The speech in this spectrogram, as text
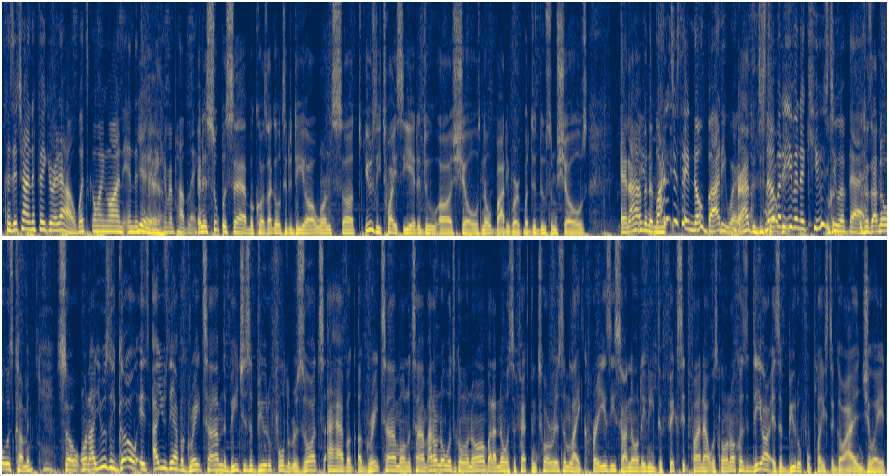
because they're trying to figure it out what's going on in the Dominican Republic. And it's super sad because I go to the DR once, uh, usually twice a year to do uh, shows, no body work, but to do some shows. And I have an Why did you say no body work? I had to just Nobody even accused you of that. because I know it was coming. So when I usually go, is I usually have a great time. The beaches are beautiful. The resorts, I have a, a great time all the time. I don't know what's going on, but I know it's affecting tourism like crazy. So I know they need to fix it, find out what's going on. Because the DR is a beautiful place to go. I enjoy it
